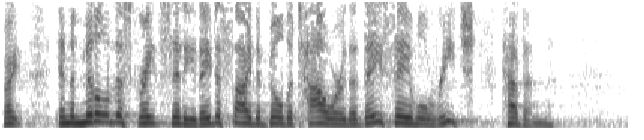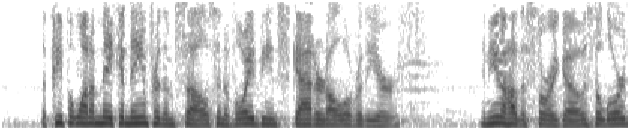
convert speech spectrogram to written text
Right? In the middle of this great city, they decide to build a tower that they say will reach heaven. The people want to make a name for themselves and avoid being scattered all over the earth. And you know how the story goes. The Lord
